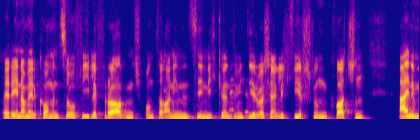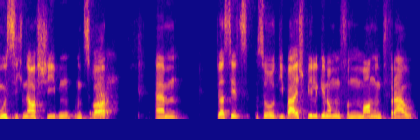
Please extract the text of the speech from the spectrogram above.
Verena, mir kommen so viele Fragen spontan in den Sinn. Ich könnte mit dir wahrscheinlich vier Stunden quatschen. Eine muss ich nachschieben und zwar, ähm, du hast jetzt so die Beispiele genommen von Mann und Frau.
